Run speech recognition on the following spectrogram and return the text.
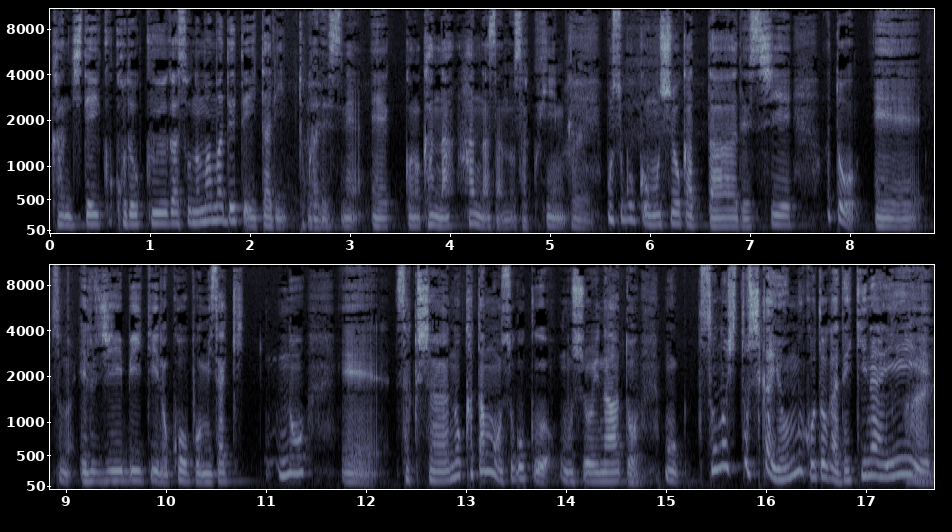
感じていく孤独がそのまま出ていたりとかですね、はい、えー、このカンナハンナさんの作品。もすごく面白かったですしあと、えー、その LGBT のコーポ美咲の、えー、作者の方もすごく面白いなと、もうその人しか読むことができない、はい、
